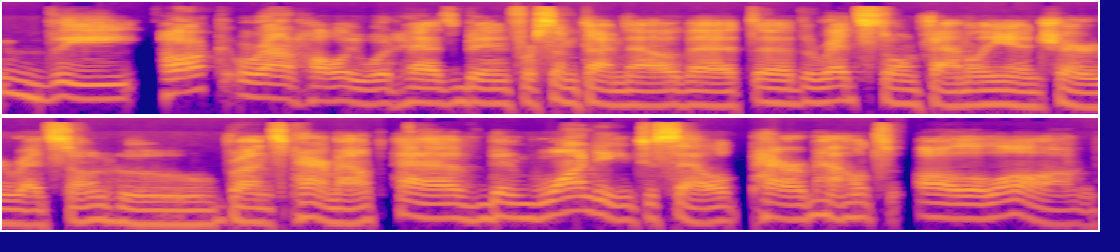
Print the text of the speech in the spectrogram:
the talk around Hollywood has been for some time now that uh, the Redstone family and Shari Redstone, who runs Paramount, have been wanting to sell Paramount all along.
